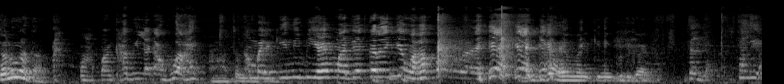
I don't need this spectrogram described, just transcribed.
चलू ना तब वहाँ पंखा भी लगा हुआ है। हाँ, मलकिनी भी है मज़े करेंगे वहाँ पर। है मन गुड गर्ल। चलिए चलिए।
